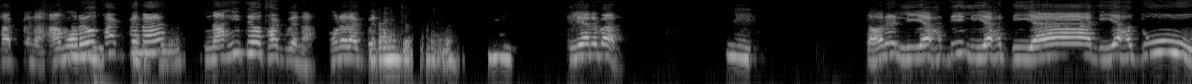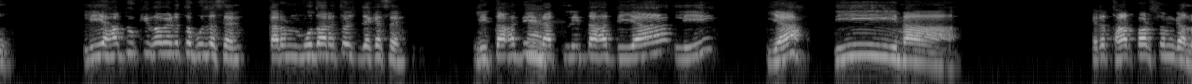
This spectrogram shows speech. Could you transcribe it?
থাকবে না। আমরেও থাকবে না। নাহিতেও থাকবে না। মনে রাখবেন। তো থাকবে। ক্লিয়ার এবার? তাহলে লিয়াহদি লিয়াহদিয়া লিয়াহদু। লিয়াহদু কীভাবে এটা তো বুঝেছেন? কারণ মুদারে তো দেখেছেন। লিতাহদি হ্যাঁ। লিতাহদিয়া লি ইয়াহদিনা এটা থার্ড পারসন গেল।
